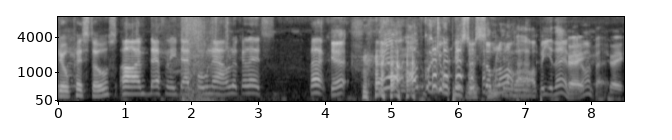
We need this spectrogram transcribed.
Dual pistols. Oh, I'm definitely Deadpool now. Look at this. Look. yeah. yeah, I've got dual pistols, some lava. I'll beat you there, mate. I bet. truth.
